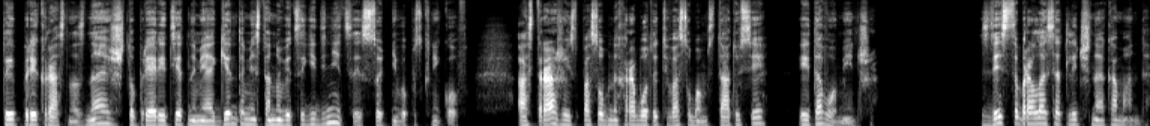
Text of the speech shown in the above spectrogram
Ты прекрасно знаешь, что приоритетными агентами становятся единицы из сотни выпускников, а стражей, способных работать в особом статусе, и того меньше. Здесь собралась отличная команда.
